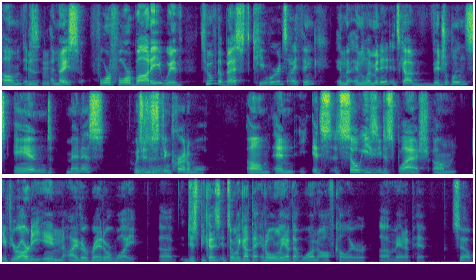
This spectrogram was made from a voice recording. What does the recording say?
Um, it is a nice four four body with two of the best keywords I think in the in limited. It's got vigilance and menace, which is just incredible. Um, and it's it's so easy to splash. Um, if you're already in either red or white, uh, just because it's only got that, it'll only have that one off color uh, mana pip. So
